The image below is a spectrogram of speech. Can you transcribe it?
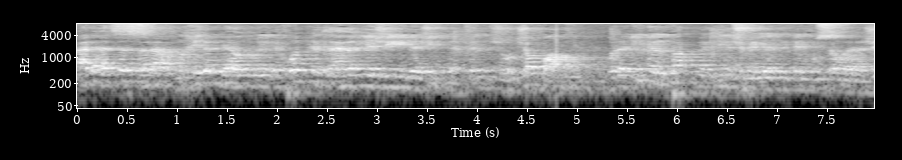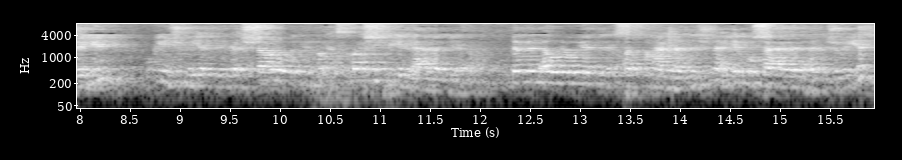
على أساس أنا من خلال اللي عاودوا لي الإخوان كانت العملية جيدة جدا كان مجهود جبار. ولكن كان الفرق ما بين الجمعيات اللي كان مستواها جيد وكاين جمعيات اللي كتشتغل ولكن ما كتقدرش تبين العملية. درنا الأولويات اللي خصها تكون عند هذه اللجنه هي المساعدة لهذه الجمعيات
